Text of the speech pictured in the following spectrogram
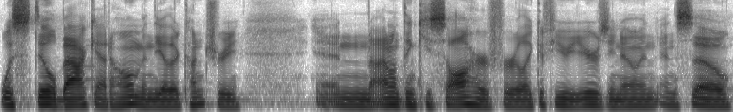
was still back at home in the other country and I don't think he saw her for like a few years, you know, and, and so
